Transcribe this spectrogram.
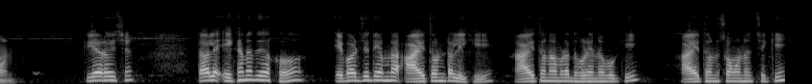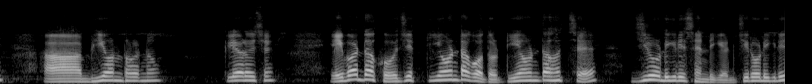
অন ক্লিয়ার হয়েছে? তাহলে এখানে দেখো, এবার যদি আমরা আয়তনটা লিখি আয়তন আমরা ধরে নেব কি? আয়তন সমান হচ্ছে কি? ভি অন ধরে নাও। ক্লিয়ার হয়েছে? এবার দেখো যে টিয়নটা কত? টিয়নটা হচ্ছে zero degree centigrade zero degree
